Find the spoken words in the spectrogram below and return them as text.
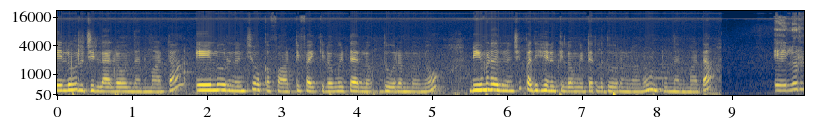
ఏలూరు జిల్లాలో ఉందన్నమాట. ఏలూరు నుంచి ఒక ఫార్టీ ఫైవ్ కిలోమీటర్ల దూరంలోనూ భీమడోలు నుంచి పదిహేను కిలోమీటర్ల దూరంలోనూ ఉంటుందన్నమాట. ఏలూరు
